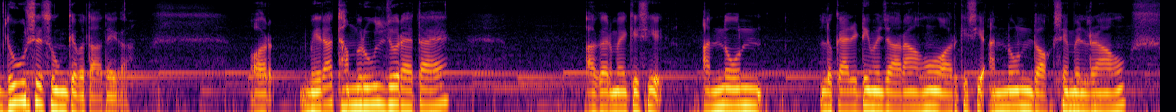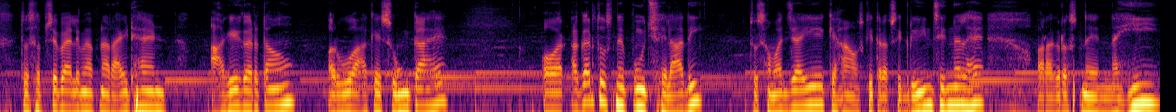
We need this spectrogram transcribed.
दूर से सूंघ के बता देगा। और मेरा थम रूल जो रहता है अगर मैं किसी अननोन लोकेलिटी में जा रहा हूँ और किसी अननोन डॉग से मिल रहा हूँ तो सबसे पहले मैं अपना राइट हैंड आगे करता हूँ और वो आके सूंघता है। और अगर तो उसने पूँछ हिला दी तो समझ जाइए कि हाँ उसकी तरफ़ से ग्रीन सिग्नल है। और अगर उसने नहीं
